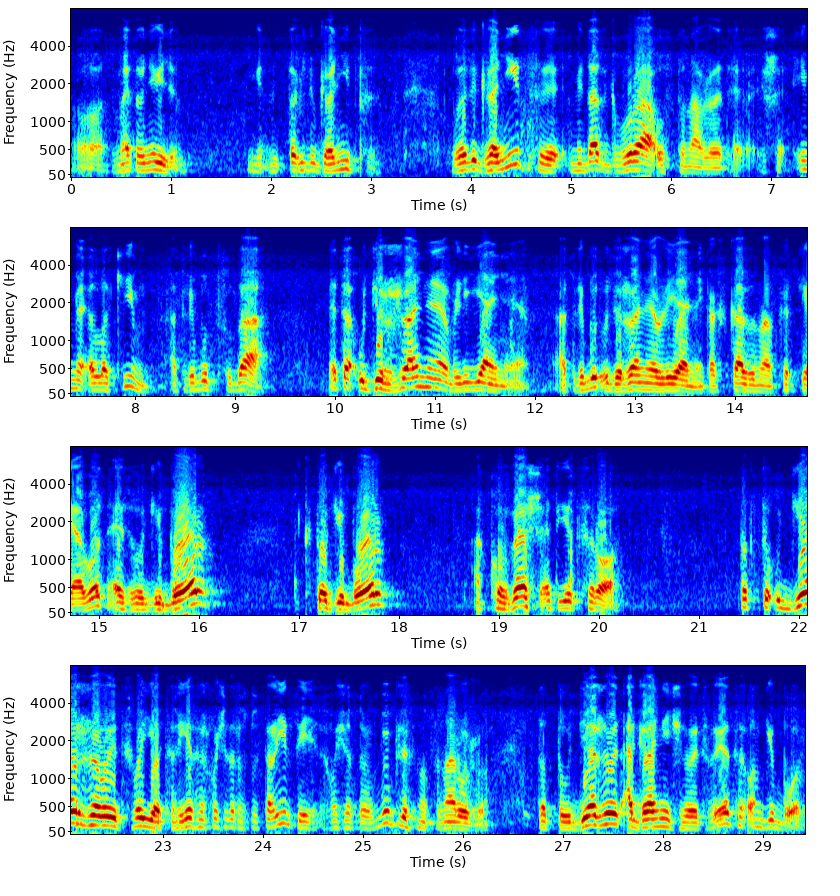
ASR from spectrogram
Вот. Мы этого не видим. Мы видим границы. Вот эти границы Медат Гвура устанавливает. Имя Элаким, атрибут суда, это удержание влияния. Атрибут удержания влияния. Как сказано в Киркиавод, Эзву Гибор, кто Гибор, а Ковеш это Яцро. Тот, кто удерживает свой яцер. Если хочет распространиться, если хочет выплеснуться наружу, тот, кто удерживает, ограничивает свой яцер, он гибор.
